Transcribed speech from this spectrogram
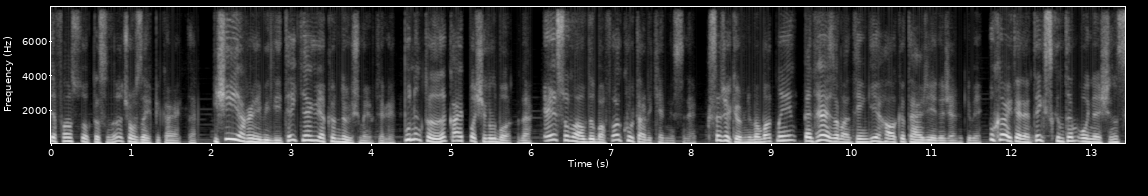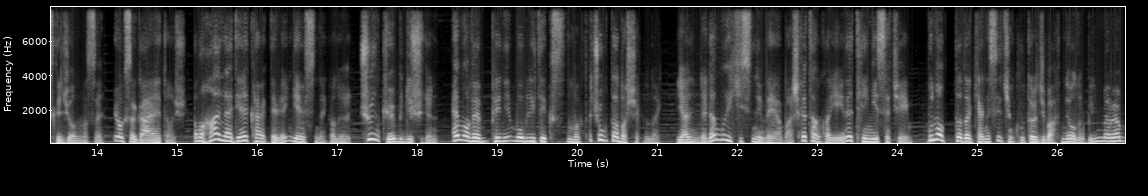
defans noktasında da çok zayıf bir karakter. İşi yarayabildiği tek yer yakın dövüş mevkileri. Bu noktada da gayet başarılı bu arada. En son aldığı bufflar kurtardı kendisini. Kısaca kömrüme bakmayın ben her zaman Ting'i halka tercih edeceğim gibi. Bu karakterden tek sıkıntım oynanışının sıkıcı olması. Yoksa gayet hoş. Ama hala diğer karakterlerin gerisinde kalıyor. Çünkü bir düşünün Emma ve Penny mobilite kısıtlamakta çok daha başarılılar. Yani neden bu ikisini veya başka tanklar yerine Ting'i seçeyim? Bu noktada kendisi için kurtarıcı buff ne olur bilmiyorum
